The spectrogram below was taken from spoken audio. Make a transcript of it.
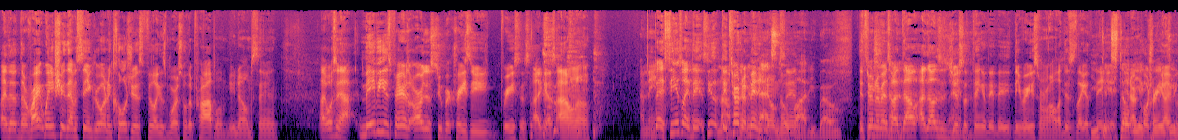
like the, the right wing shit that I'm seeing growing in culture is feel like it's more so the problem. You know what I'm saying? Like what's that? Maybe his parents are just super crazy racist. I guess I don't know. I mean, But it seems like they it seems they not turned him putting in. You know what I'm saying? Nobody, bro. They turned him in, so I Especially doubt I doubt in this is just a thing that they they, they raised him wrong. Like this is like a thing. You thing. could still in be a culture we gotta- crazy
